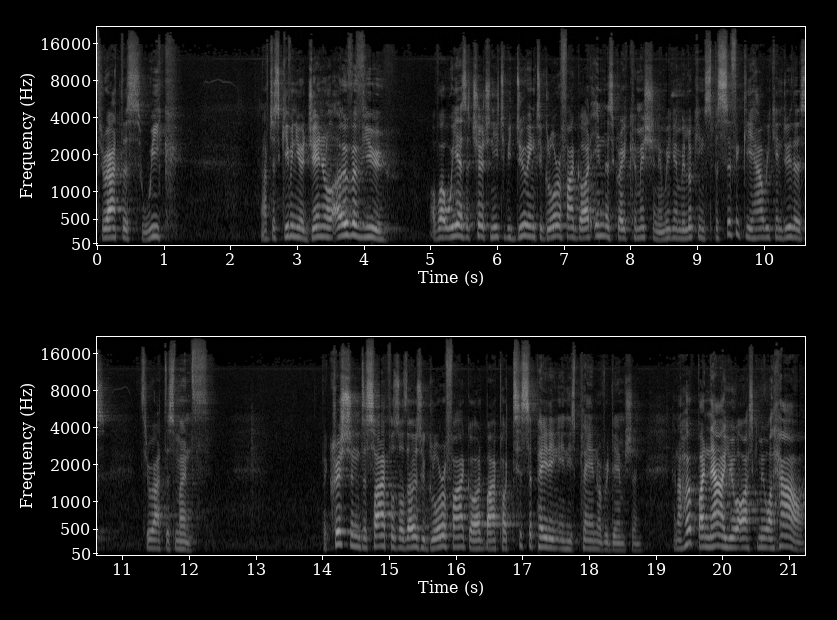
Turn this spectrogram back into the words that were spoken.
throughout this week I've just given you a general overview of what we as a church need to be doing to glorify God in this Great Commission. And we're going to be looking specifically how we can do this throughout this month. But Christian disciples are those who glorify God by participating in his plan of redemption. And I hope by now you're asking me, well, how?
